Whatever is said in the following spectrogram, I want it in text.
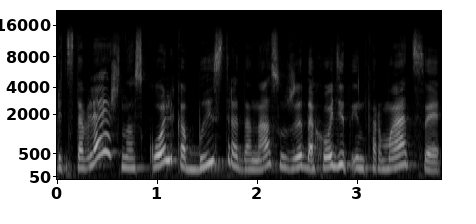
Представляешь, насколько быстро до нас уже доходит информация?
